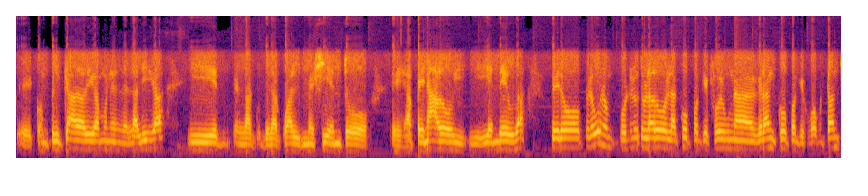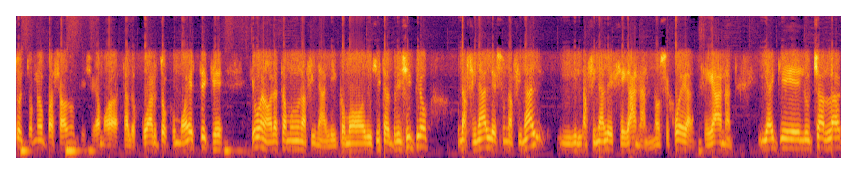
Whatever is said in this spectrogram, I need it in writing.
eh, complicada, digamos, en, la liga y en la, de la cual me siento eh, apenado y, y en deuda. Pero, pero bueno, por el otro lado, la Copa, que fue una gran Copa que jugamos tanto el torneo pasado, que llegamos hasta los cuartos como este, que, que bueno, ahora estamos en una final. Y como dijiste al principio, una final es una final y las finales se ganan, no se juegan, se ganan. Y hay que lucharla,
